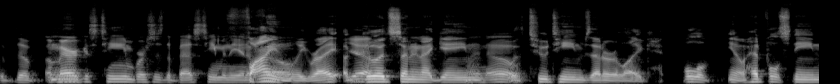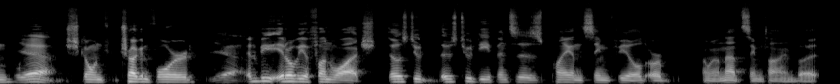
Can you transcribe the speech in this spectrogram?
The, the mm-hmm. America's team versus the best team in the NFL. Finally, right? A Yeah. good Sunday night I game know. with two teams that are like full of you know head full of steam, Yeah. just going chugging forward. Yeah. It'll be it'll be a fun watch. Those two those two defenses playing on the same field, or well, not the same time, but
